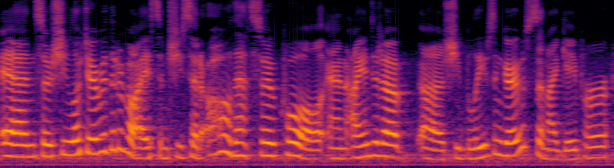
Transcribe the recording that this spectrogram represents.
And so she looked over the device and she said, Oh, that's so cool. And I ended up, uh, she believes in ghosts, and I gave her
